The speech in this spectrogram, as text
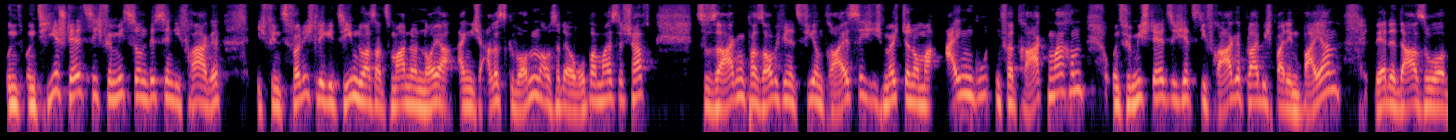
Und, und hier stellt sich für mich so ein bisschen die Frage, ich finde es völlig legitim, du hast als Manuel Neuer eigentlich alles gewonnen, außer der Europameisterschaft, zu sagen, pass auf, ich bin jetzt 34, ich möchte noch mal einen guten Vertrag machen und für mich stellt sich jetzt die Frage, bleibe ich bei den Bayern, werde da so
